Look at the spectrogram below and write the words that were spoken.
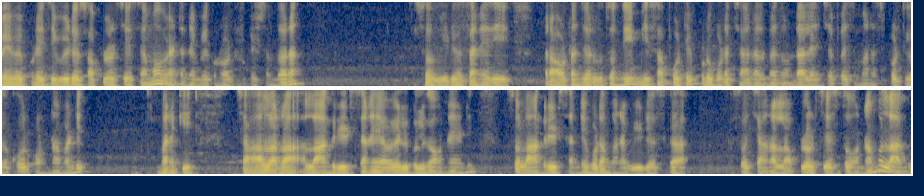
మేము ఎప్పుడైతే వీడియోస్ అప్లోడ్ చేసామో వెంటనే మీకు నోటిఫికేషన్ ద్వారా సో వీడియోస్ అనేది రావటం జరుగుతుంది. మీ సపోర్ట్ ఎప్పుడు కూడా ఛానల్ మీద ఉండాలి అని చెప్పేసి మనస్ఫూర్తిగా కోరుకుంటున్నామండి. మనకి చాలా రా లాంగ్ రీడ్స్ అనేవి అవైలబుల్గా ఉన్నాయండి. సో లాంగ్ రీడ్స్ అన్నీ కూడా మన వీడియోస్గా సో ఛానల్లో అప్లోడ్ చేస్తూ ఉన్నాము. లాంగ్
